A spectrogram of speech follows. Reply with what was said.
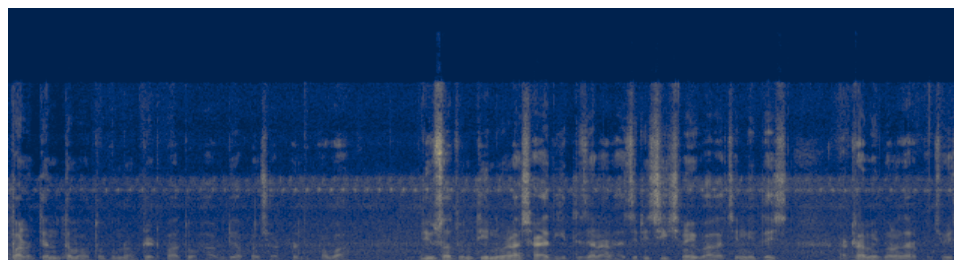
आपण अत्यंत महत्त्वपूर्ण अपडेट पाहतो. हा व्हिडिओ आपण शेवटपर्यंत पाहावा. दिवसातून तीन वेळा शाळेत घेतली जाणार हजेरी शिक्षण विभागाचे निर्देश अठरा मे दोन हजार पंचवीस.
